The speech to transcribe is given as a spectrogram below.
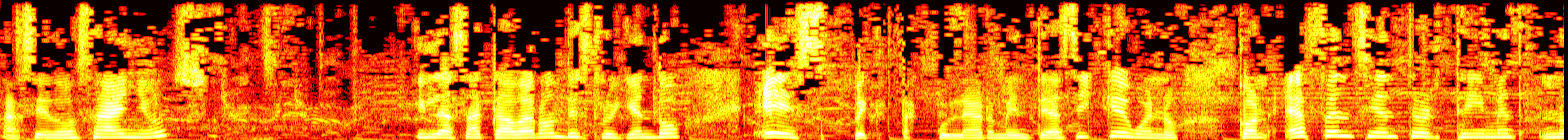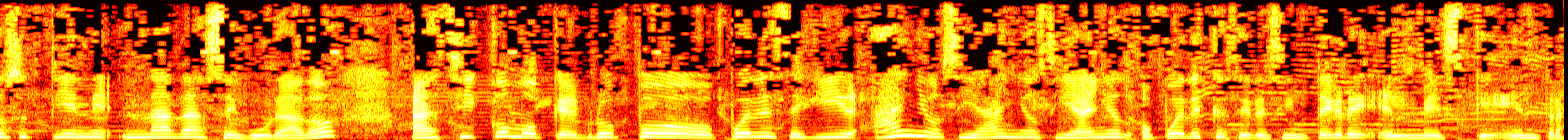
hace dos años y las acabaron destruyendo espectacularmente. Así que bueno, con FNC Entertainment no se tiene nada asegurado, así como que el grupo puede seguir años y años y años o puede que se desintegre el mes que entra.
